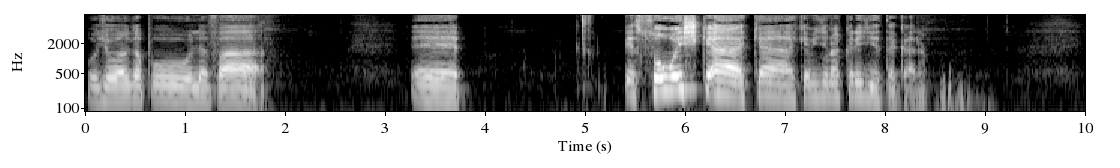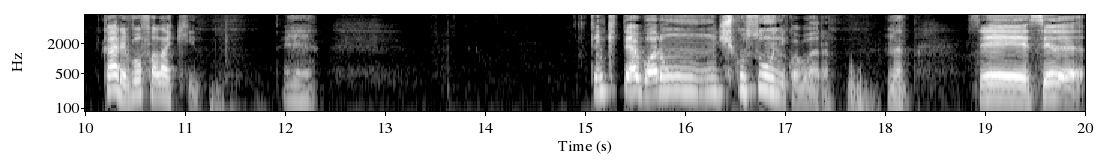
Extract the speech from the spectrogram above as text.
o Joanga por levar é, pessoas que a, que, a, que a mídia não acredita, cara. Cara, eu vou falar aqui. É, tem que ter agora um, um discurso único agora, né? Cê, cê,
